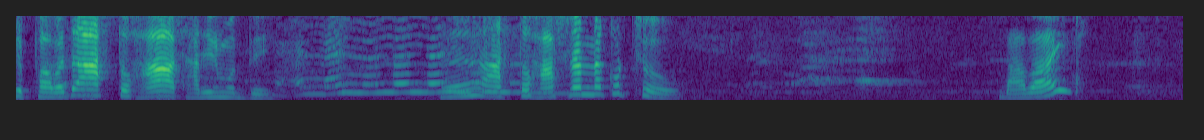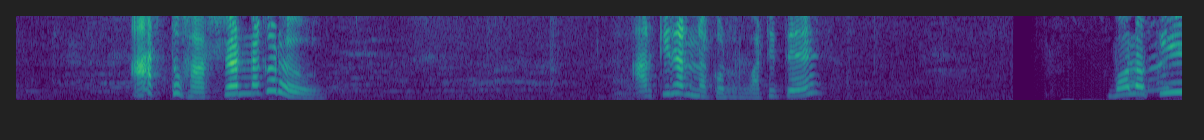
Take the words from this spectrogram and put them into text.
বাবা তো আস্ত হাঁস হাড়ির মধ্যে। হ্যাঁ আস্ত হাঁস রান্না করছ? বাবাই আস্ত হাঁস রান্না করো? আর কি রান্না করো বাটিতে বলো কি?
